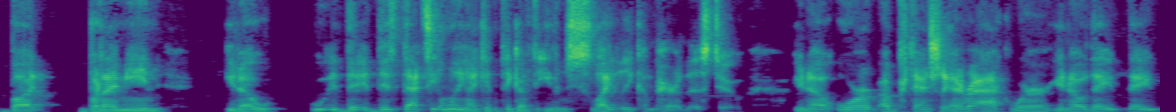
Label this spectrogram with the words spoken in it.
but but i mean you know this that's the only thing i can think of to even slightly compare this to you know, or uh, potentially Iraq, where you know they they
